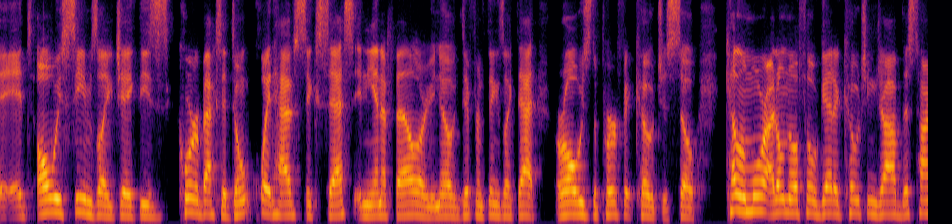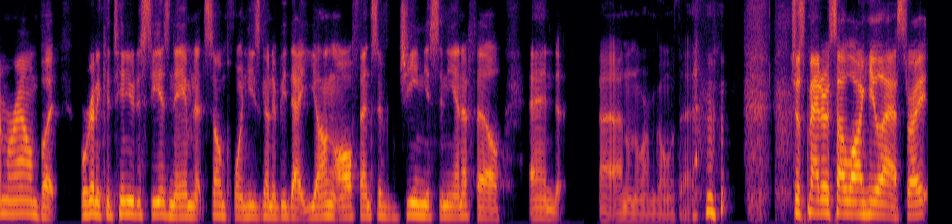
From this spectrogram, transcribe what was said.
it always seems like Jake, these quarterbacks that don't quite have success in the NFL or, you know, different things like that are always the perfect coaches. So Kellen Moore, I don't know if he'll get a coaching job this time around, but we're going to continue to see his name. And at some point, he's going to be that young offensive genius in the NFL. And I don't know where I'm going with that. Just matters how long he lasts, right?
